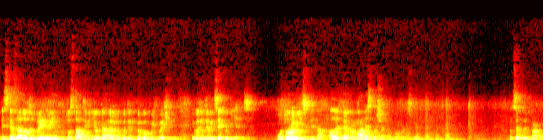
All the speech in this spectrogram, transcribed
і сказали, отут брейн-рінг, то ставте відеокамеру, ми будемо пиво пити ввечері і будемо дивитися, як ви б'єтесь. Ото робіть собі там, але для громади спочатку попрацюйте. Оце буде правильно.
